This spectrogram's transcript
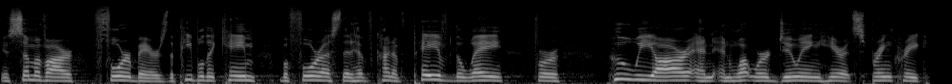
you know, some of our forebears, the people that came before us that have kind of paved the way for who we are and, and what we're doing here at Spring Creek,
